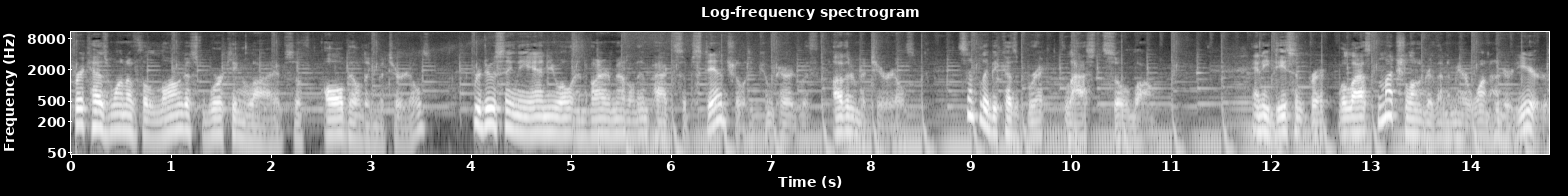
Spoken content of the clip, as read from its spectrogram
brick has one of the longest working lives of all building materials, reducing the annual environmental impact substantially compared with other materials, simply because brick lasts so long. Any decent brick will last much longer than a mere 100 years,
